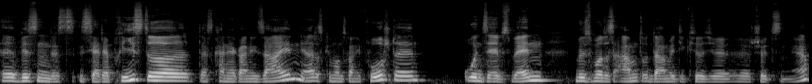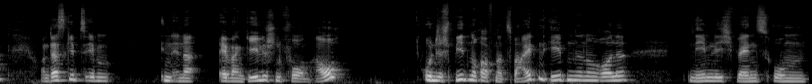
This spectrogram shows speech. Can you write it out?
äh, wissen, das ist ja der Priester, das kann ja gar nicht sein, ja, das können wir uns gar nicht vorstellen. Und selbst wenn, müssen wir das Amt und damit die Kirche äh, schützen. Ja? Und das gibt es eben in einer evangelischen Form auch. Und es spielt noch auf einer zweiten Ebene eine Rolle, nämlich wenn es um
